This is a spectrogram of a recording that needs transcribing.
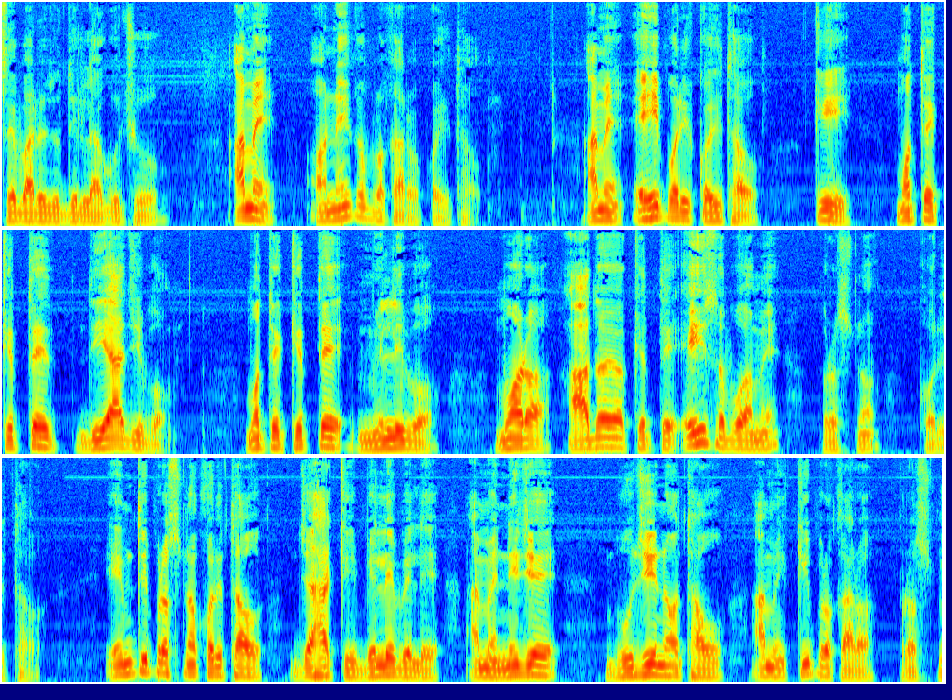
ସେବାରେ ଯଦି ଲାଗୁଛୁ ଆମେ ଅନେକ ପ୍ରକାର କହିଥାଉ। ଆମେ ଏହିପରି କହିଥାଉ କି ମୋତେ କେତେ ଦିଆଯିବ ମୋତେ କେତେ ମିଳିବ ମୋର ଆଦାୟ କେତେ ଏହିସବୁ ଆମେ ପ୍ରଶ୍ନ କରିଥାଉ। ଏମିତି ପ୍ରଶ୍ନ କରିଥାଉ ଯାହାକି ବେଳେ ବେଳେ ଆମେ ନିଜେ ବୁଝି ନଥାଉ ଆମେ କି ପ୍ରକାର ପ୍ରଶ୍ନ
